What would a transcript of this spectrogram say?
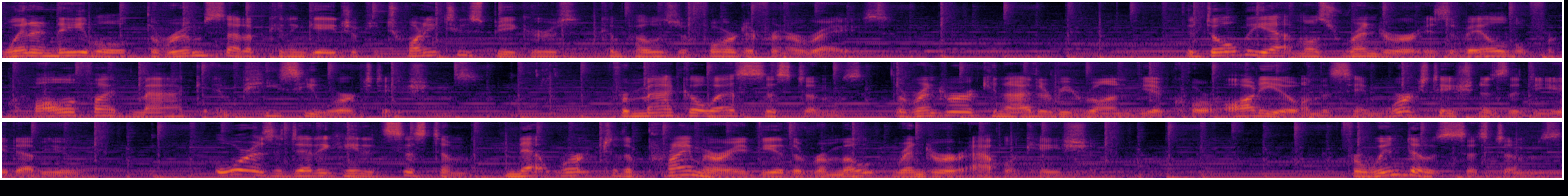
When enabled, the room setup can engage up to 22 speakers composed of four different arrays. The Dolby Atmos renderer is available for qualified Mac and PC workstations. For Mac OS systems, the renderer can either be run via Core Audio on the same workstation as the DAW, or as a dedicated system networked to the primary via the Remote Renderer application. For Windows systems,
